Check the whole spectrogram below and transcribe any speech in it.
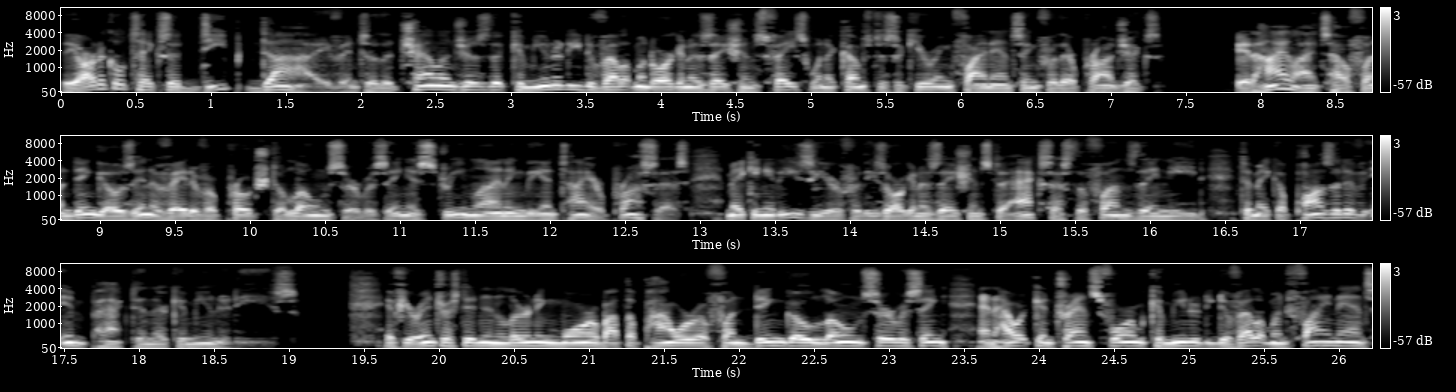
The article takes a deep dive into the challenges that community development organizations face when it comes to securing financing for their projects it highlights how Fundingo's innovative approach to loan servicing is streamlining the entire process, making it easier for these organizations to access the funds they need to make a positive impact in their communities. If you're interested in learning more about the power of Fundingo loan servicing and how it can transform community development finance,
